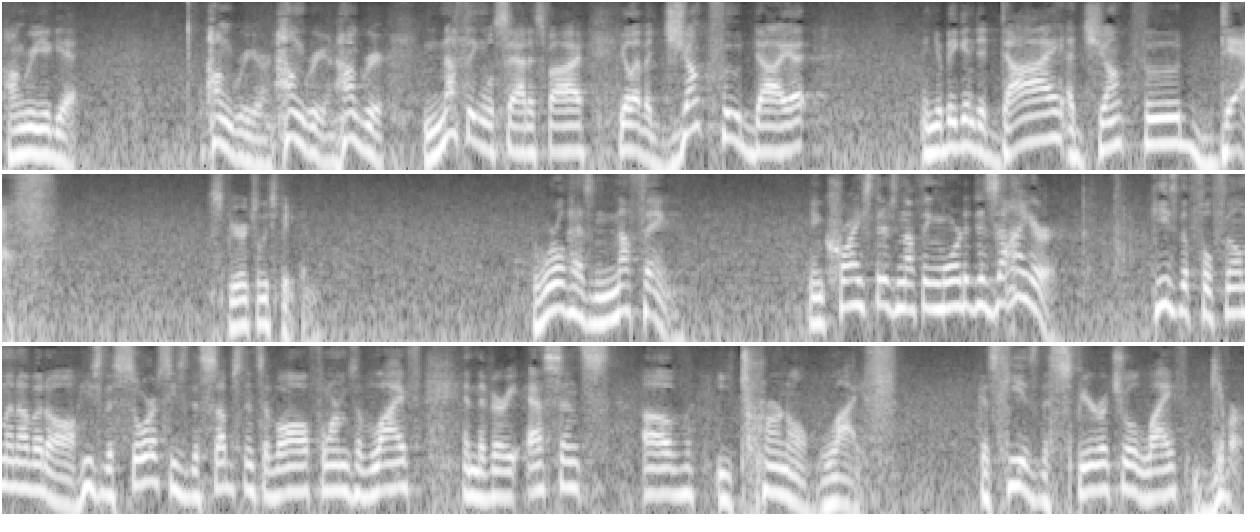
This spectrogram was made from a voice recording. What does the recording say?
hungry you get. Hungrier and hungrier and hungrier. Nothing will satisfy. You'll have a junk food diet, and you'll begin to die a junk food death, spiritually speaking. The world has nothing in Christ, there's nothing more to desire. He's the fulfillment of it all. He's the source, He's the substance of all forms of life, and the very essence of eternal life. Because He is the spiritual life giver.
